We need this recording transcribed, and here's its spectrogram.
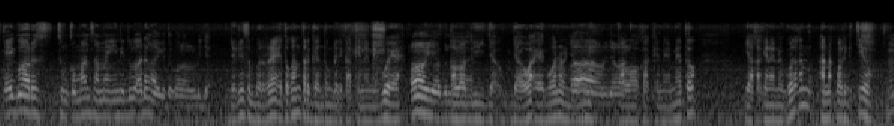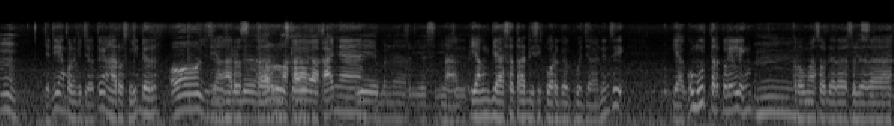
kayak gue harus sungkeman sama yang ini dulu. Ada nggak gitu kalau lu ja? Jadi sebenarnya itu kan tergantung dari kakek nenek gue ya. Oh iya benar. Kalau di Ja- Jawa ya gue orang Jawa Ah, nih. kalau kakek nenek tuh ya kakek nenek gue kan anak paling kecil. Mm. Jadi yang paling kecil tuh yang harus ngider. Oh justru yang harus ke rumah kayak kakaknya. Iya benar iya sih nah itu. yang biasa tradisi keluarga gue jalanin sih ya gue muter keliling Hmm. ke rumah saudara-saudara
